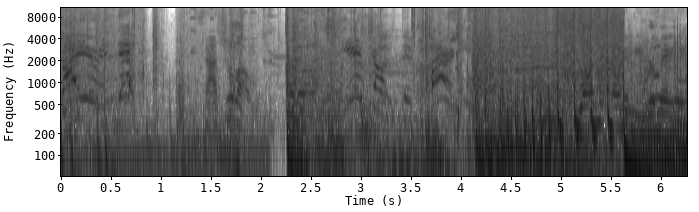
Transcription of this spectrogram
Fire in there! Satchel out. Here comes the party! One enemy remaining.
